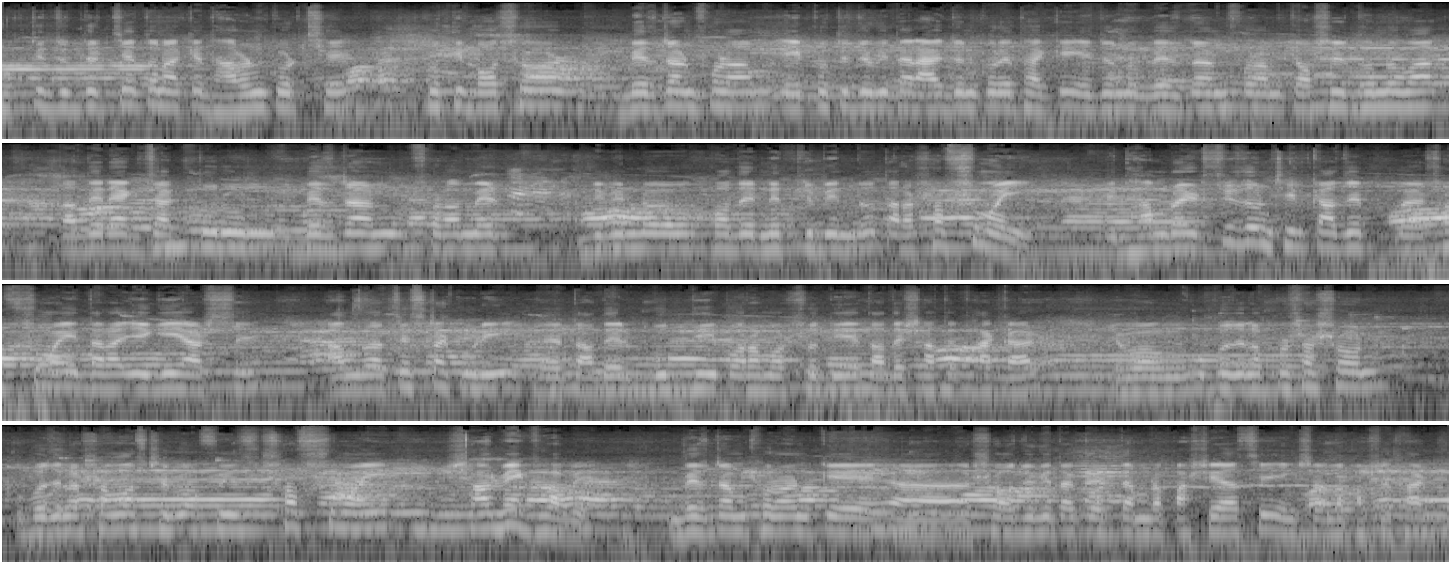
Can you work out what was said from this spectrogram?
মুক্তিযুদ্ধের চেতনাকে ধারণ করছে। প্রতি বছর বেসডান ফোরাম এই প্রতিযোগিতার আয়োজন করে থাকে। এজন্য বেসডান ফোরামকে অশেষ ধন্যবাদ। তাদের এক ঝাঁক তরুণ বেসডান ফোরামের বিভিন্ন পদের নেতৃবৃন্দ, তারা সবসময়ই এই ধামরাইয়ের সৃজনশীল কাজে সবসময়ই তারা এগিয়ে আসছে। আমরা চেষ্টা করি তাদের বুদ্ধি, পরামর্শ দিয়ে তাদের সাথে থাকার। এবং উপজেলা প্রশাসন, উপজেলা সমাজসেবা অফিস সবসময় সার্বিকভাবে বেসডাম ফোরানকে সহযোগিতা করতে আমরা পাশে আছি, ইনশাআল্লাহ পাশে থাকব।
